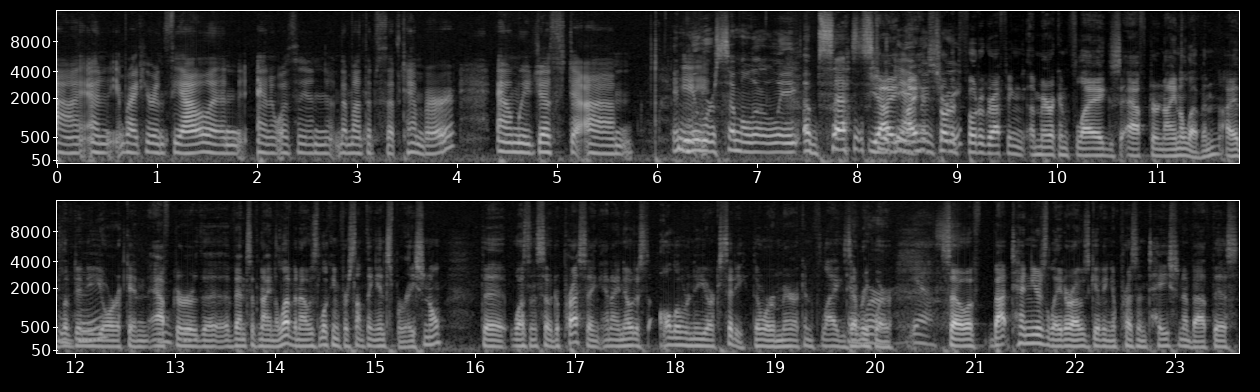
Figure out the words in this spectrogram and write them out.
uh, and right here in Seattle, and, and it was in the month of September, and we just um, and you were similarly obsessed. Yeah, I, I, had started photographing American flags after 9/11. I had lived mm -hmm. in New mm-hmm. York, and after mm -hmm. the events of 9/11, I was looking for something inspirational that wasn't so depressing. And I noticed all over New York City there were American flags there everywhere. Were, yes. So about 10 years later, I was giving a presentation about this,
